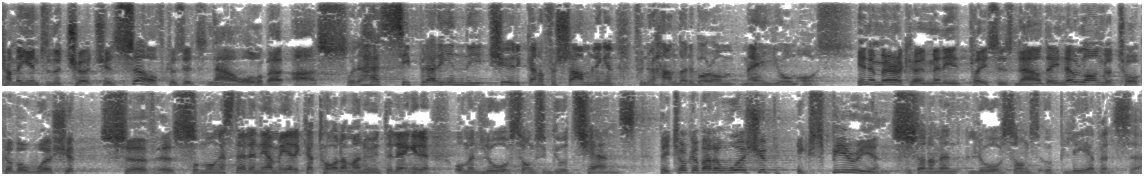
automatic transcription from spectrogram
coming into the church itself because it's now all about us. Och det här sipprar in i kyrkan och församlingen, för nu handlar det bara om mig och om oss. In America, in many places now, they no longer talk of a worship service. På många ställen i Amerika talar man nu inte längre om en lovsångsgudstjänst, They talk about a worship experience. utan om en lovsångsupplevelse.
